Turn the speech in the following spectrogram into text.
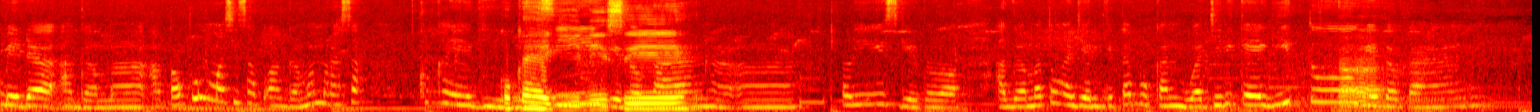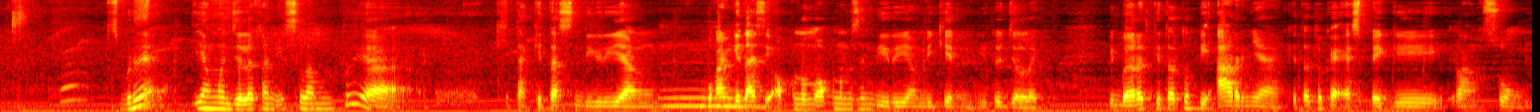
beda agama ataupun masih satu agama merasa kok kayak gini Kok kayak sih? gini gitu sih?" kan. Please gitu loh. Agama tuh ngajarin kita bukan buat jadi kayak gitu Heeh. gitu kan. Sebenarnya yang menjalankan Islam tuh ya kita kita sendiri yang Hmm. bukan kita sih oknum-oknum sendiri yang bikin itu jelek. Ibarat kita tuh PR-nya kita tuh kayak SPG langsung.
